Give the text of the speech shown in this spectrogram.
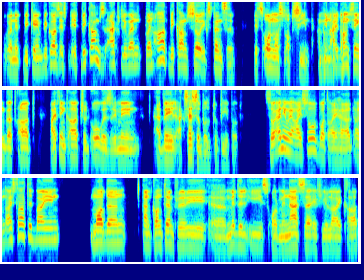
when it became because it it becomes actually when when art becomes so expensive it's almost obscene. I mean, I don't think that art, I think art should always remain avail accessible to people. So anyway, I sold what I had and I started buying modern and contemporary uh, Middle East or Menasa, if you like, art.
